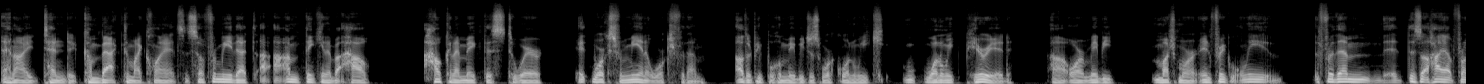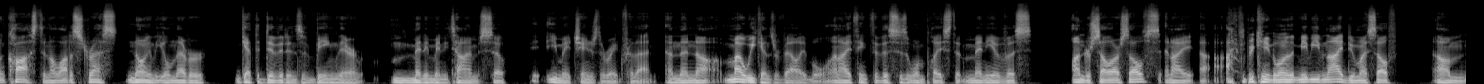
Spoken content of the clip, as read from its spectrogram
and I tend to come back to my clients. And so for me, that I'm thinking about how, how can I make this to where it works for me and it works for them. other people who maybe just work one week, one week period, uh, or maybe much more infrequently. For them, it, there's a high upfront cost and a lot of stress knowing that you'll never get the dividends of being there many, many times. So you may change the rate for that. And then uh, my weekends are valuable. And I think that this is one place that many of us undersell ourselves. And I, I'm beginning to learn that maybe even I do myself. Um,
